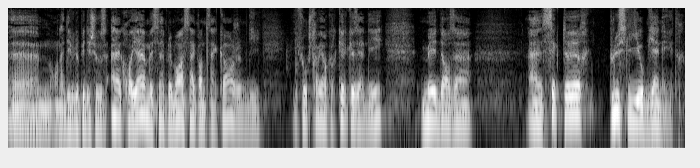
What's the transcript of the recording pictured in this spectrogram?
on a développé des choses incroyables, mais simplement, à 55 ans, je me dis, il faut que je travaille encore quelques années, mais dans un un secteur plus lié au bien-être.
